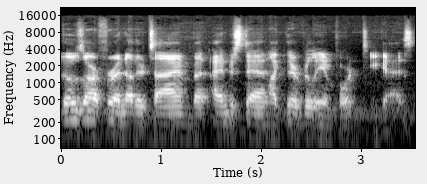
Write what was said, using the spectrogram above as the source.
those are for another time. But I understand like they're really important to you guys.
